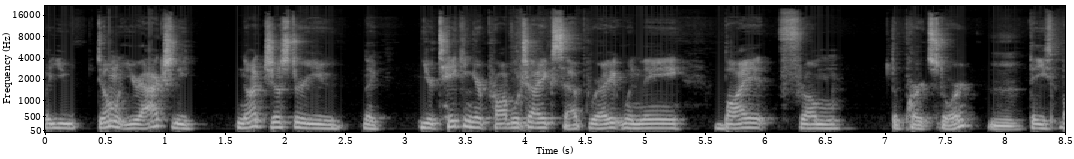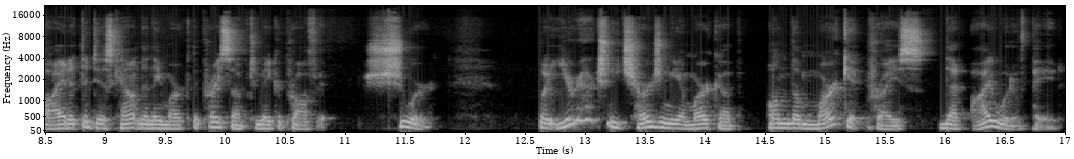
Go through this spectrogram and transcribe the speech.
but you don't you're actually not just are you like you're taking your profit which i accept right when they buy it from the part store Mm. they buy it at the discount then they mark the price up to make a profit sure but you're actually charging me a markup on the market price that i would have paid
